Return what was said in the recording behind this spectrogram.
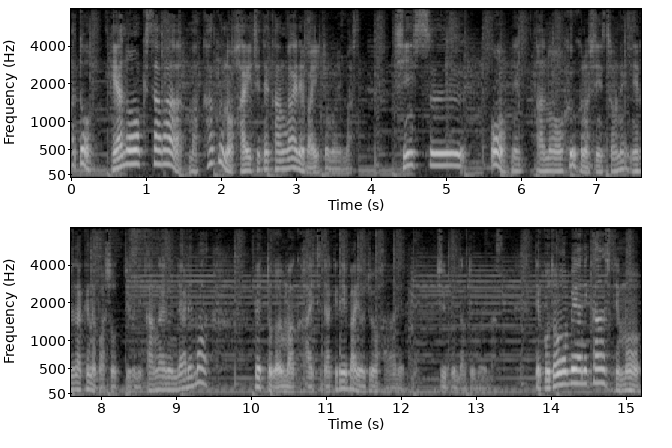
あと、部屋の大きさは、まあ、家具の配置で考えればいいと思います。寝室をね、あの、夫婦の寝室をね、寝るだけの場所っていうふうに考えるんであれば、ベッドがうまく配置できれば4畳半あればね、十分だと思います。で、子供部屋に関しても、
